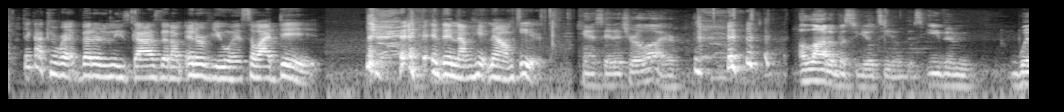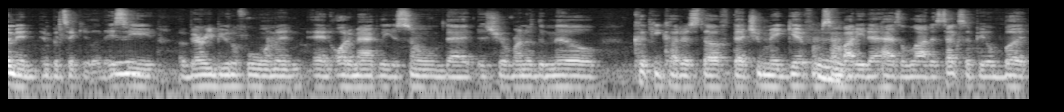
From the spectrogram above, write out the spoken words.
I think I can rap better than these guys that I'm interviewing. So I did. and then I'm here now I'm here. Can't say that you're a liar. A lot of us are guilty of this, even women in particular. They mm-hmm. see a very beautiful woman and automatically assume that it's your run of the mill cookie cutter stuff that you may get from mm-hmm. somebody that has a lot of sex appeal. But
